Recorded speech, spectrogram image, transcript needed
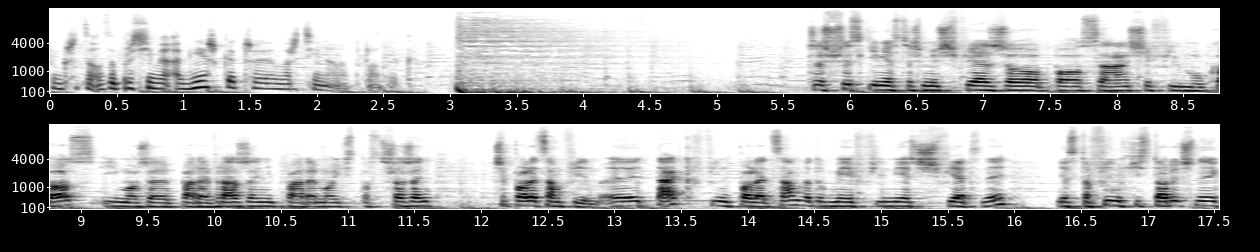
Także co, zaprosimy Agnieszkę czy Marcina na początek? Cześć wszystkim, jesteśmy świeżo po seansie filmu KOS i może parę wrażeń, parę moich spostrzeżeń. Czy polecam film? Yy, tak, film polecam. Według mnie film jest świetny. Jest to film historyczny,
